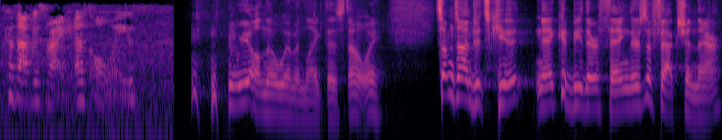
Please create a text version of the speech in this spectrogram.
because yeah. I was right, as always. we all know women like this, don't we? Sometimes it's cute, and it could be their thing. There's affection there.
